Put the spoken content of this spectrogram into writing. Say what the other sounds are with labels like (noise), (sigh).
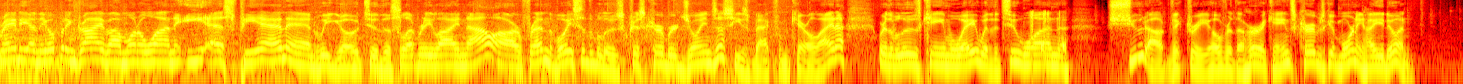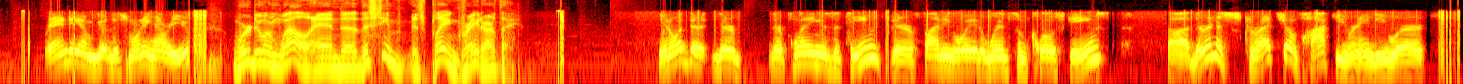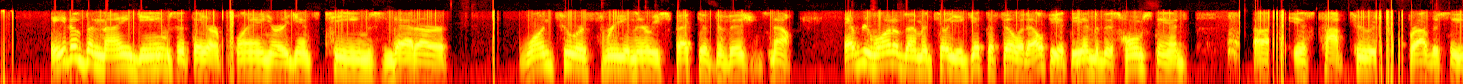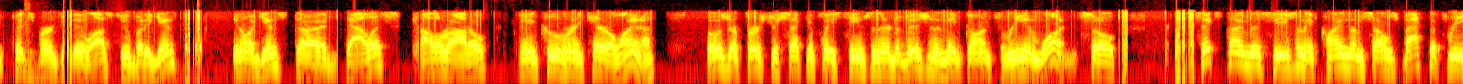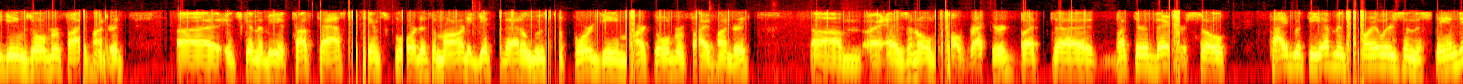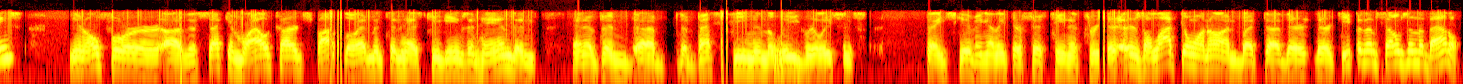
And Randy on the opening drive on 101 ESPN, and we go to the celebrity line now. Our friend, the voice of the Blues, Chris Kerber, joins us. He's back from Carolina, where the Blues came away with a 2 1 (laughs) shootout victory over the Hurricanes. Kerbs, good morning. How are you doing? Randy, I'm good this morning. How are you? We're doing well, and uh, this team is playing great, aren't they? You know what? They're they're they're playing as a team. They're finding a way to win some close games. Uh, they're in a stretch of hockey, Randy, where eight of the nine games that they are playing are against teams that are one, two, or three in their respective divisions. Now, every one of them until you get to Philadelphia at the end of this homestand uh, is top two, for obviously Pittsburgh, who they lost to. But against, you know, against uh, Dallas, Colorado, Vancouver, and Carolina, those are first or second place teams in their division, and they've gone three and one. So, sixth time this season, they've climbed themselves back to three games over 500. Uh, it's going to be a tough task against Florida tomorrow to get to that elusive four-game mark over 500 um, as an overall record, but uh, but they're there. So tied with the Edmonton Oilers in the standings, you know, for uh, the second wild card spot. Though Edmonton has two games in hand and and have been uh, the best team in the league really since Thanksgiving. I think they're 15 and three. There's a lot going on, but uh, they're they're keeping themselves in the battle.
